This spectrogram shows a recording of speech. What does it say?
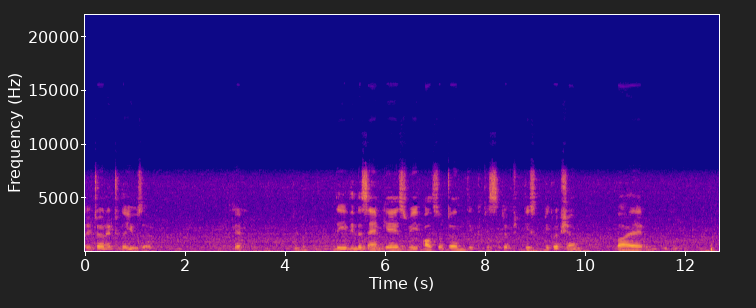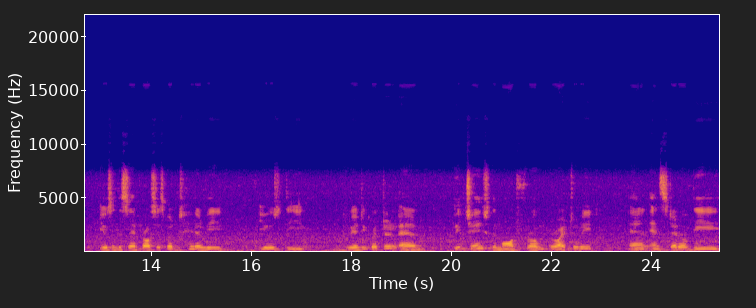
return it to the user. Okay the in the same case we also done the decryption by using the same process but here we use the create decryptor and we change the mode from write to read. And instead of the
